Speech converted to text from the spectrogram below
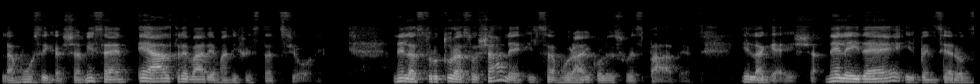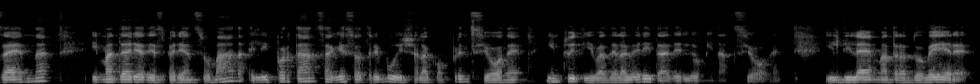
la musica shamisen e altre varie manifestazioni. Nella struttura sociale, il samurai con le sue spade e la geisha. Nelle idee, il pensiero zen in materia di esperienza umana e l'importanza che esso attribuisce alla comprensione intuitiva della verità e dell'illuminazione. Il dilemma tra dovere,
